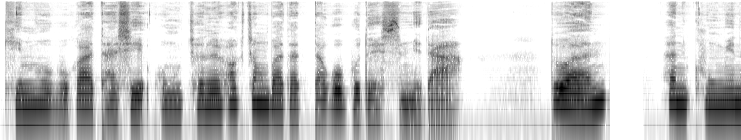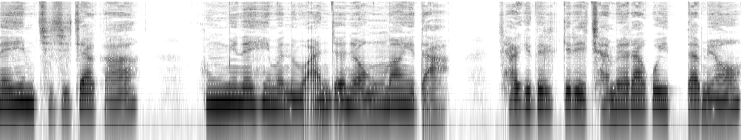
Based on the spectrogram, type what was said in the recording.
김 후보가 다시 공천을 확정받았다고 보도했습니다. 또한 한 국민의힘 지지자가 국민의힘은 완전히 엉망이다. 자기들끼리 자멸하고 있다며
